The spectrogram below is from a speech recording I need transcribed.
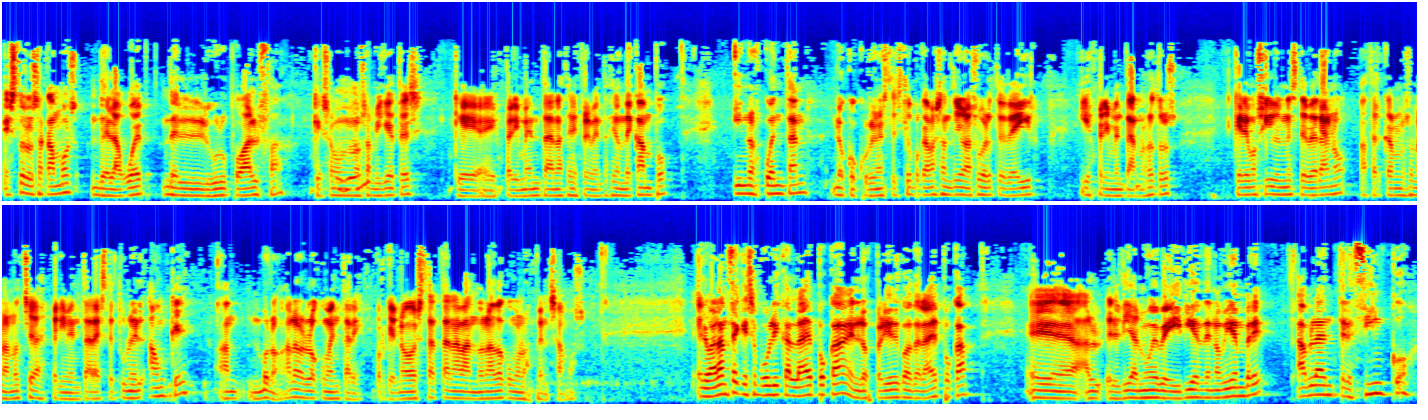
Esto lo sacamos de la web del grupo Alfa, que son unos amiguetes que experimentan, hacen experimentación de campo y nos cuentan lo que ocurrió en este sitio, porque además han tenido la suerte de ir y experimentar. Nosotros queremos ir en este verano, acercarnos una noche a experimentar este túnel, aunque, bueno, ahora os lo comentaré, porque no está tan abandonado como nos pensamos. El balance que se publica en la época, en los periódicos de la época, eh, el día 9 y 10 de noviembre, habla entre 5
